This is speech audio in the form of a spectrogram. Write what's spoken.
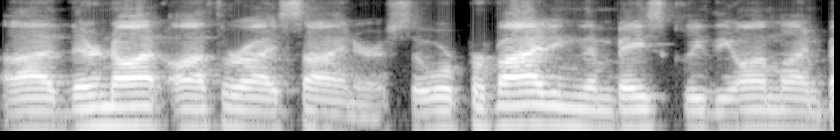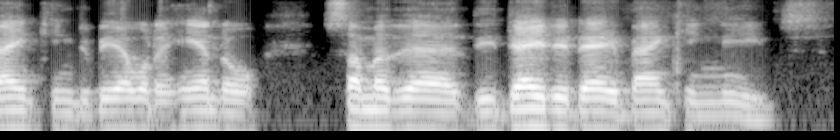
uh, they're not authorized signers. So we're providing them basically the online banking to be able to handle some of the, the day-to-day banking needs.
